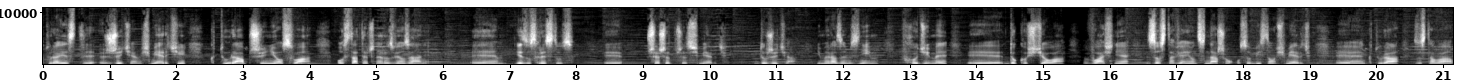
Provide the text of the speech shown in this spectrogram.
która jest y, życiem, śmierci, która przyniosła ostateczne rozwiązanie. Y, Jezus Chrystus przeszedł przez śmierć do życia i my razem z Nim wchodzimy do Kościoła, właśnie zostawiając naszą osobistą śmierć, która została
